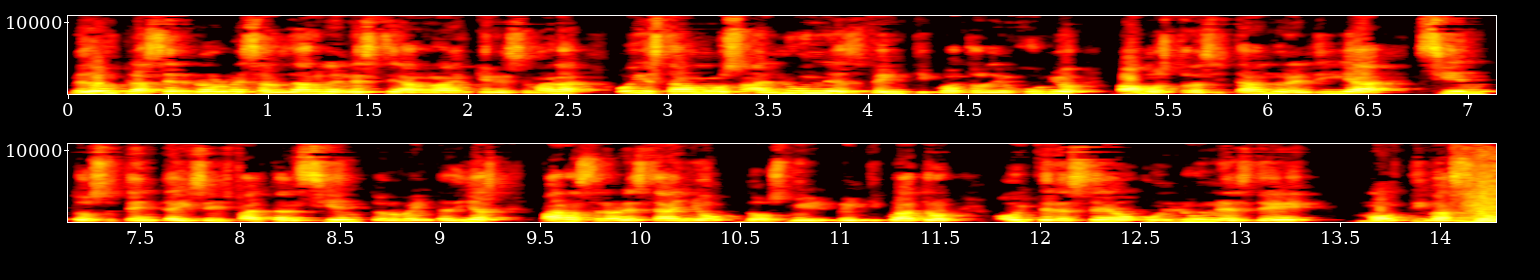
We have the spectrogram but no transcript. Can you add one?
Me da un placer enorme saludarle en este arranque de semana. Hoy estamos al lunes 24 de junio, vamos transitando en el día 176. Faltan 190 días para cerrar este año 2024. Hoy te deseo un lunes de motivación.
